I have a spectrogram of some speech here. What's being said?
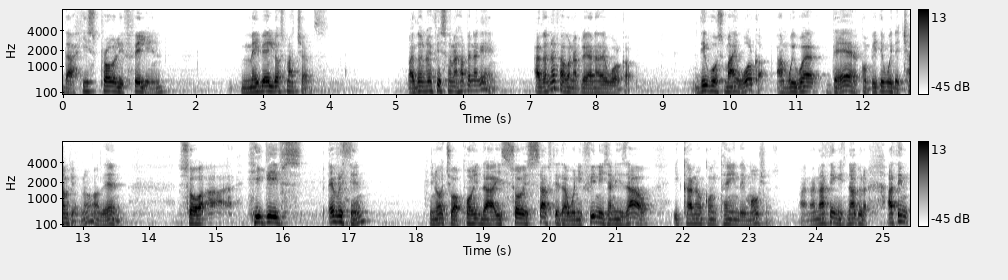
that he's probably feeling. Maybe I lost my chance. I don't know if it's going to happen again. I don't know if I'm going to play another World Cup this was my World Cup, and we were there competing with the champion, no, at the end. So uh, he gives everything, you know, to a point that he's so exhausted that when he finishes and he's out, he cannot contain the emotions, and, and I think it's natural. I think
